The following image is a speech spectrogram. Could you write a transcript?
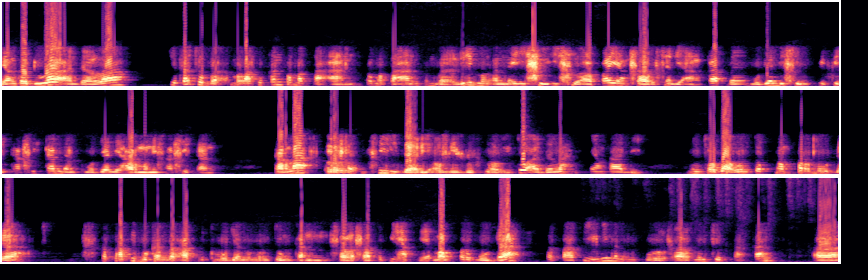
Yang kedua adalah kita coba melakukan pemetaan pemetaan kembali mengenai isu-isu apa yang seharusnya diangkat dan kemudian disimplifikasikan dan kemudian diharmonisasikan. Karena esensi dari Omnibus Law itu adalah yang tadi, mencoba untuk mempermudah, tetapi bukan berarti kemudian menguntungkan salah satu pihak ya, mempermudah, tetapi ini menimpul, uh, menciptakan uh,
